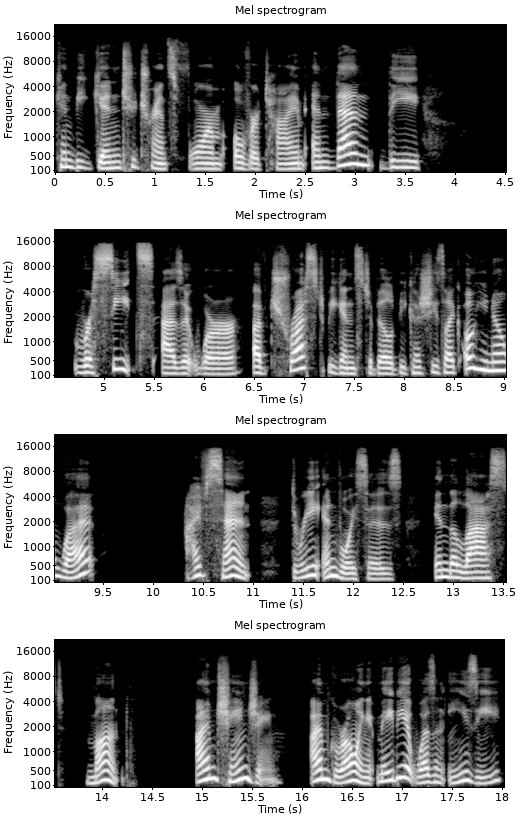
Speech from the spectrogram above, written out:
can begin to transform over time. And then the receipts, as it were, of trust begins to build because she's like, oh, you know what? I've sent three invoices in the last month. I'm changing. I'm growing. It maybe it wasn't easy.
